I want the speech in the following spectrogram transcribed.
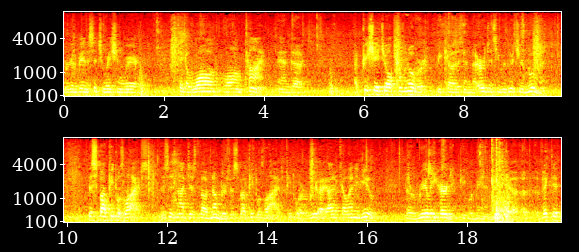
We're going to be in a situation where it take a long, long time. And uh, I appreciate you all coming over because, and the urgency with which you're moving. This is about people's lives. This is not just about numbers. This is about people's lives. People are, re- I I tell any of you, they're really hurting. People are being evicted- uh, uh, evicted.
